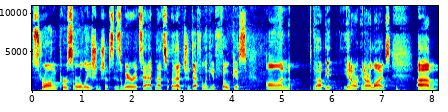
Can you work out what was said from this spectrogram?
Strong personal relationships is where it's at, and that's that should definitely be a focus on uh, in our in our lives. Um,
